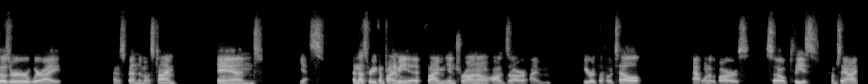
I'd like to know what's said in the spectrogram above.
Those are where I kind of spend the most time. And yes, and that's where you can find me. If I'm in Toronto, odds are I'm here at the hotel at one of the bars. So please come say hi.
